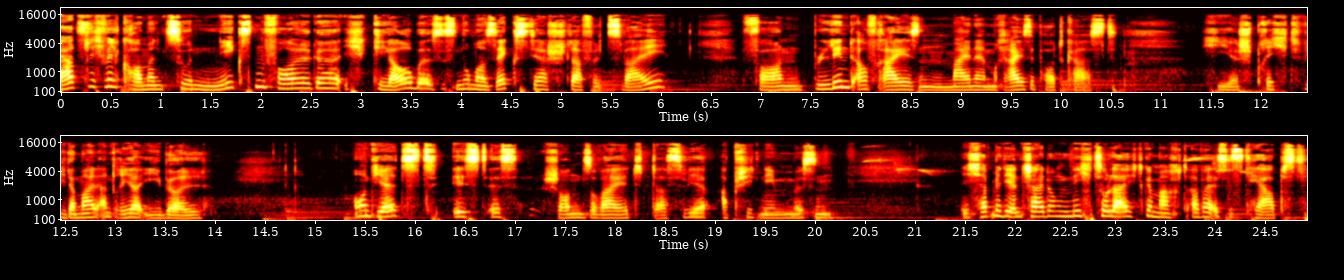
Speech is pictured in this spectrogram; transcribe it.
Herzlich willkommen zur nächsten Folge. Ich glaube, es ist Nummer 6 der Staffel 2 von Blind auf Reisen, meinem Reisepodcast. Hier spricht wieder mal Andrea Eberl. Und jetzt ist es schon soweit, dass wir Abschied nehmen müssen. Ich habe mir die Entscheidung nicht so leicht gemacht, aber es ist Herbst.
